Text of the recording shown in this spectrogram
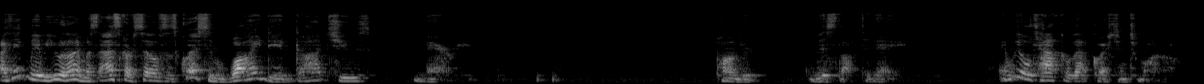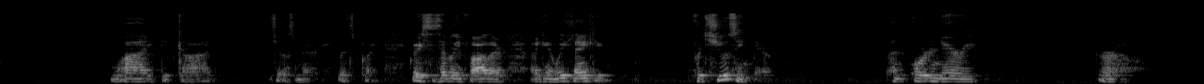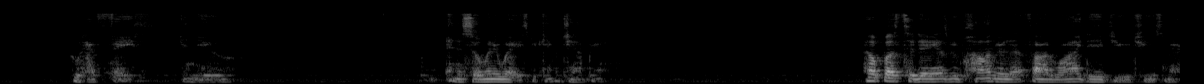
I think maybe you and I must ask ourselves this question why did God choose Mary? Ponder this thought today. And we will tackle that question tomorrow. Why did God choose Mary? Let's pray. Gracious Heavenly Father, again, we thank you for choosing Mary, an ordinary girl who had faith in you and in so many ways became a champion. Help us today as we ponder that thought why did you choose Mary?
